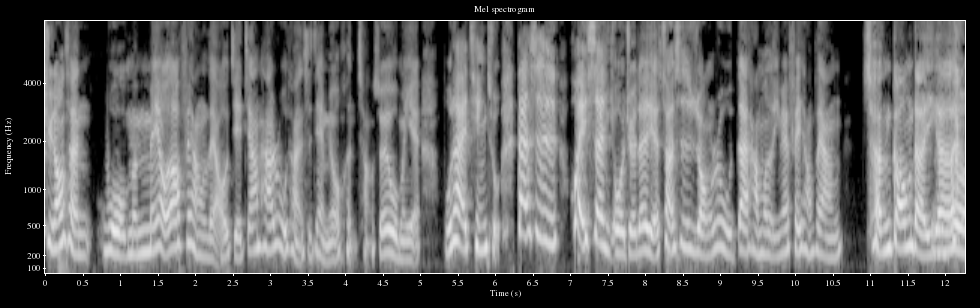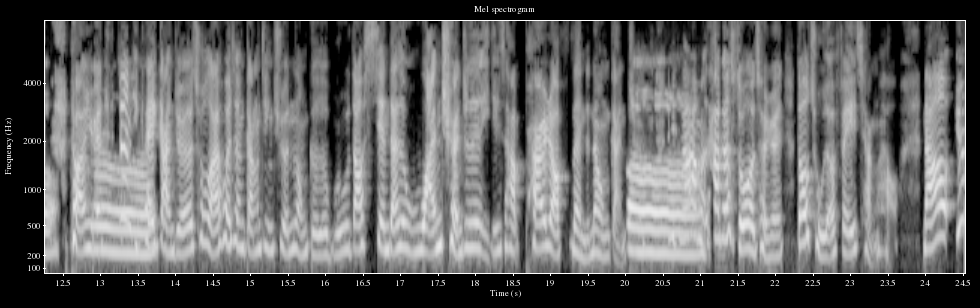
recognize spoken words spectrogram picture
许东城我们没有到非常了解，加上他入团时间也没有很长，所以我们也不太清楚。但是惠胜，我觉得也算是融入在他们里面，非常非常。成功的一个 团员，就你可以感觉出来，惠胜刚进去的那种格格不入，到现在是完全就是已经是他 part of them 的那种感觉。你知道他们，他跟所有成员都处的非常好。然后因为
